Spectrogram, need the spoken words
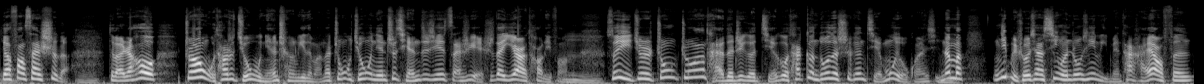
要放赛事的，嗯对吧？然后中央五套是九五年成立的嘛，那中九五年之前这些赛事也是在一二套里放的。嗯，所以就是中中央台的这个结构，它更多的是跟节目有关系。嗯那么你比如说像新闻中心里面，它还要分，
